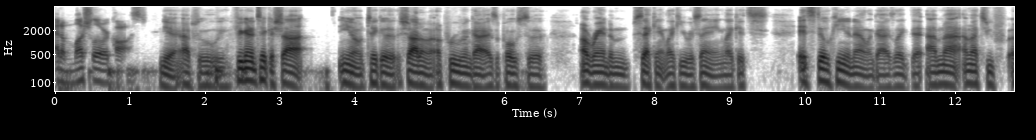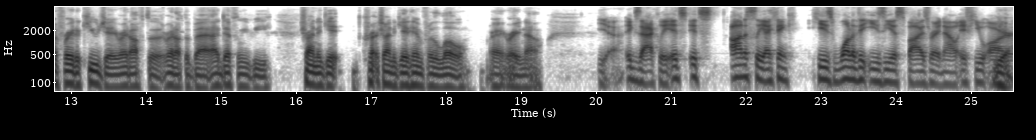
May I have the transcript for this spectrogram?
at a much lower cost. Yeah, absolutely. If you're going to take a shot, you know, take a shot on a proven guy as opposed to a random second, like you were saying. Like it's it's still Keenan Allen, guys. Like that, I'm not I'm not too afraid of QJ right off the right off the bat. I definitely be trying to get trying to get him for the low right right now. Yeah, exactly. It's it's honestly, I think he's one of the easiest buys right now if you are yeah,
